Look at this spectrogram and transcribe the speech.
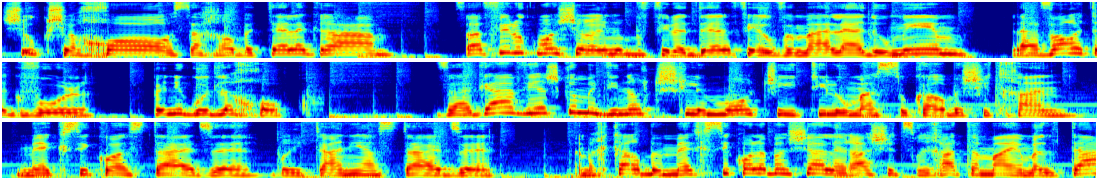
שוק שחור, סחר בטלגרם, ואפילו כמו שראינו בפילדלפיה ובמעלה אדומים, לעבור את הגבול, בניגוד לחוק. ואגב, יש גם מדינות שלמות שהטילו מס סוכר בשטחן. מקסיקו עשתה את זה, בריטניה עשתה את זה. המחקר במקסיקו למשל הראה שצריכת המים עלתה,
